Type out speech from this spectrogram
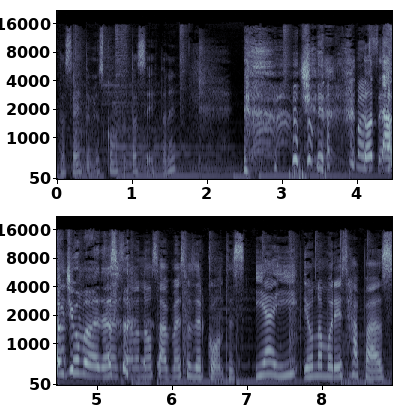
Tá certa? Minhas contas? Tá certa, né? Total de humanas. Marcela não sabe mais fazer contas. E aí, eu namorei esse rapaz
